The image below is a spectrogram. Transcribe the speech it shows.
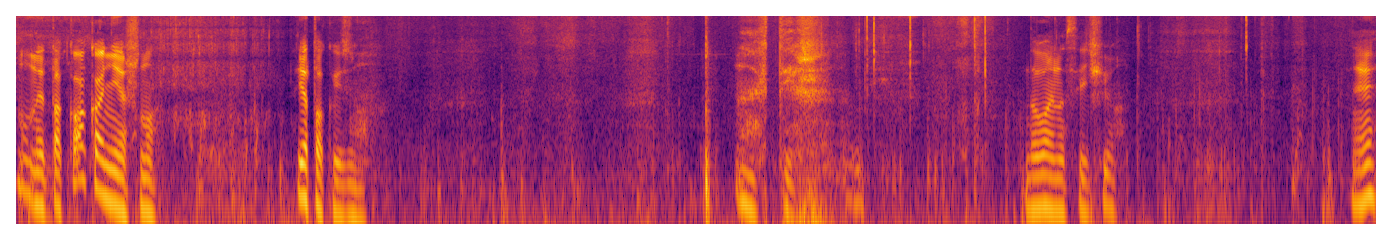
Ну не така, конечно. Я так візьму. Ах ти ж. Давай на свічу. Е?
